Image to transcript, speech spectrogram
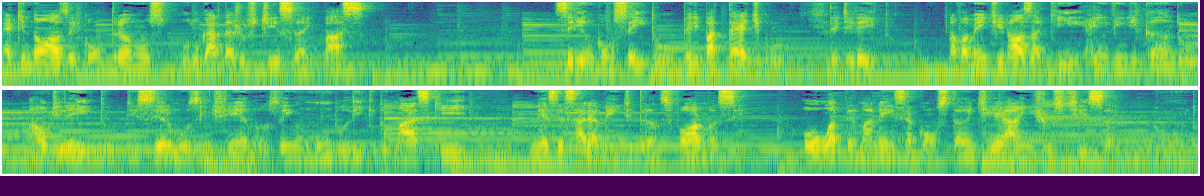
é que nós encontramos o lugar da justiça em paz. Seria um conceito peripatético de direito, novamente nós aqui reivindicando ao direito de sermos ingênuos em um mundo líquido, mas que necessariamente transforma-se, ou a permanência constante é a injustiça no mundo.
